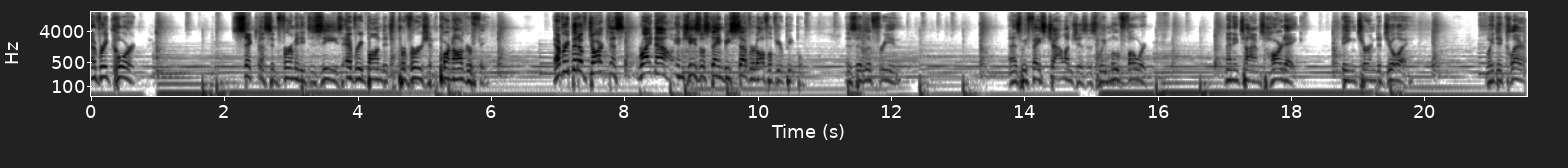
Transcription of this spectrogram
every cord sickness, infirmity, disease, every bondage, perversion, pornography. Every bit of darkness right now, in Jesus' name, be severed off of your people as they live for you. And as we face challenges, as we move forward, many times heartache being turned to joy, we declare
